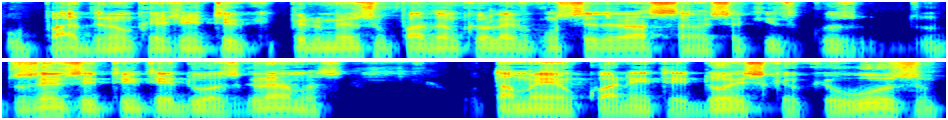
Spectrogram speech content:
o padrão que a gente tem, pelo menos o padrão que eu levo em consideração. Isso aqui, 232 gramas, o tamanho 42, que é o que eu uso,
